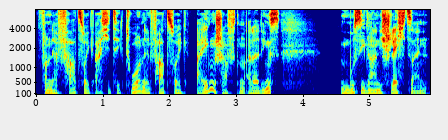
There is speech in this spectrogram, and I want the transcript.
Von der Fahrzeugarchitektur und den Fahrzeugeigenschaften allerdings muss sie gar nicht schlecht sein.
